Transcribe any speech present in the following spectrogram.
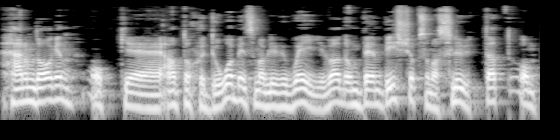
häromdagen. Och eh, Anton Sjödobin som har blivit wavad, om Ben Bishop som har slutat, om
